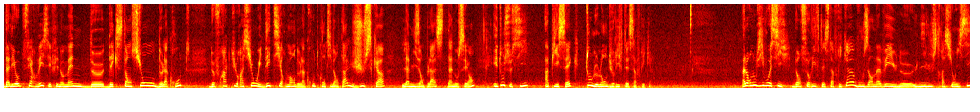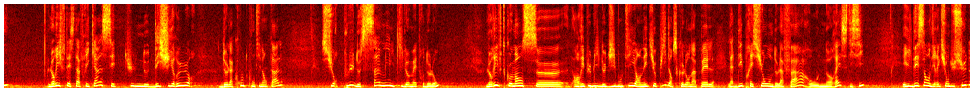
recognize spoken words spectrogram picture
d'aller observer ces phénomènes d'extension de, la croûte, de fracturation et d'étirement de la croûte continentale jusqu'à la mise en place d'un océan, et tout ceci à pied sec tout le long du rift est-africain. Alors nous y voici, dans ce rift est-africain, vous en avez une illustration ici, le rift est-africain, c'est une déchirure de la croûte continentale sur plus de 5000 km de long. Le rift commence euh, en République de Djibouti, en Éthiopie, dans ce que l'on appelle la dépression de l'Afar, au nord-est ici, et il descend en direction du sud.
